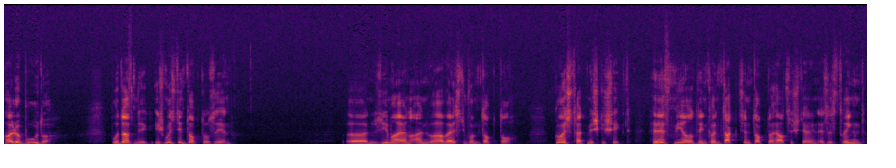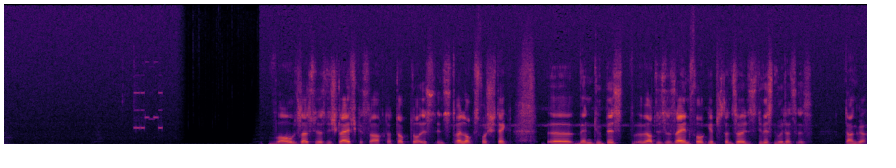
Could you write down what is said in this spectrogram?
Hallo Bruder. Budovnik, ich muss den Doktor sehen. Äh, sieh mal einen an, woher weißt du vom Doktor? Ghost hat mich geschickt. Hilf mir, den Kontakt zum Doktor herzustellen. Es ist dringend. Warum sollst du das nicht gleich gesagt? Der Doktor ist in Strellocks versteckt. Äh, wenn du bist, wer du so sein vorgibst, dann solltest du wissen, wo das ist. Danke.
